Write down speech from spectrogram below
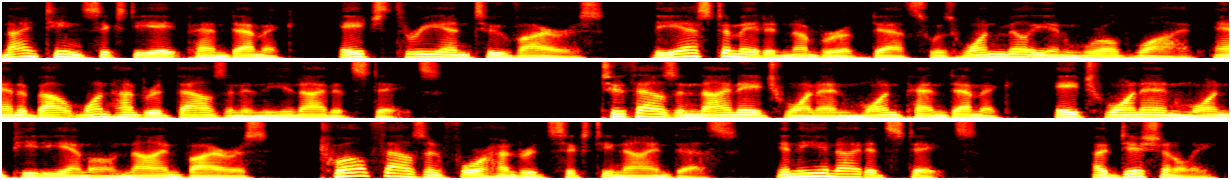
1968 pandemic, H3N2 virus, the estimated number of deaths was 1 million worldwide and about 100,000 in the United States. 2009 H1N1 pandemic, H1N1 PDM09 virus, 12,469 deaths, in the United States. Additionally,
